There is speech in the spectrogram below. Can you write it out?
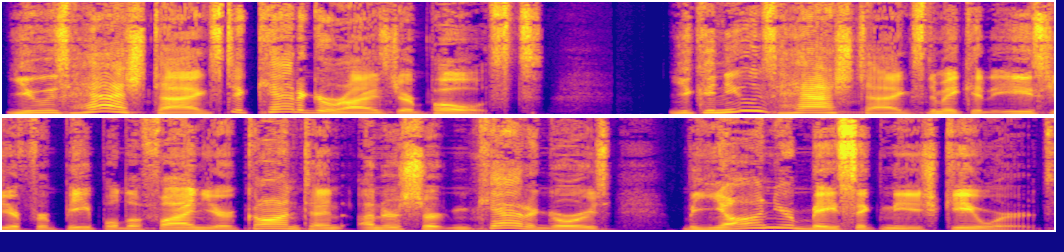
Use hashtags to categorize your posts. You can use hashtags to make it easier for people to find your content under certain categories beyond your basic niche keywords.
